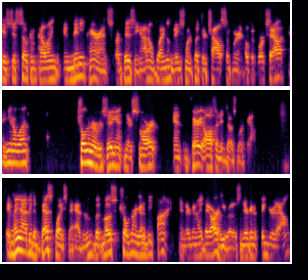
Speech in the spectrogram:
is just so compelling. And many parents are busy, and I don't blame them. They just want to put their child somewhere and hope it works out. And you know what? Children are resilient and they're smart, and very often it does work out. It may not be the best place to have them, but most children are going to be fine, and they're going to they are heroes, and they're going to figure it out.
